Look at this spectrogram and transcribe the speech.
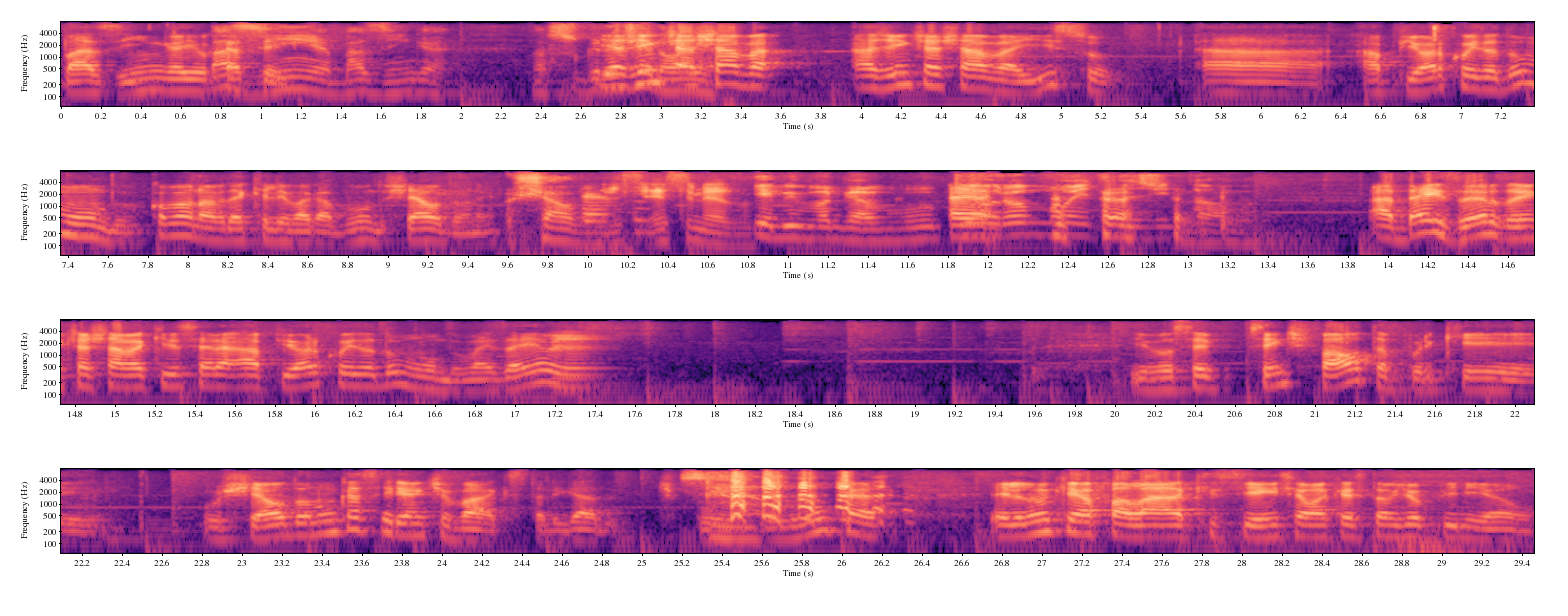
Bazinga e o cacete. Bazinga, Bazinga. Nosso E grande a gente herói. achava, a gente achava isso a, a pior coisa do mundo. Como é o nome daquele vagabundo? Sheldon, né? Sheldon. Esse, esse mesmo. Aquele vagabundo. É. Piorou muito desde então. Há 10 anos a gente achava que isso era a pior coisa do mundo, mas aí eu já, E você sente falta porque o Sheldon nunca seria anti-vax, tá ligado? Tipo, nunca, ele nunca ia falar que ciência é uma questão de opinião.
